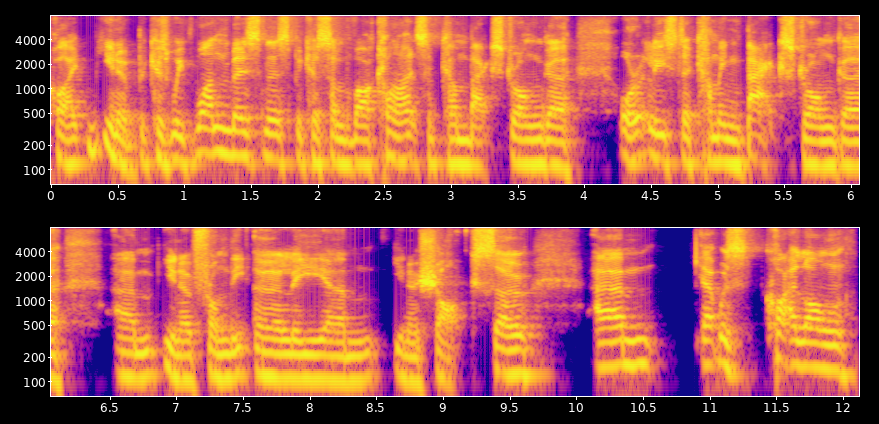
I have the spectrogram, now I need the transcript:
quite, you know, because we've won business, because some of our clients have come back stronger, or at least are coming back stronger, um, you know, from the early, um, you know, shocks. So um, that was quite a long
